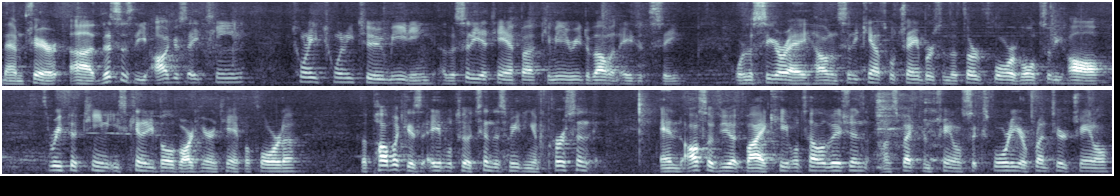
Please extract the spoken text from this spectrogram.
Madam Chair. Uh, This is the August 18, 2022 meeting of the City of Tampa Community Redevelopment Agency, or the CRA, held in City Council chambers on the third floor of Old City Hall, 315 East Kennedy Boulevard here in Tampa, Florida. The public is able to attend this meeting in person and also view it via cable television on Spectrum Channel 640 or Frontier Channel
